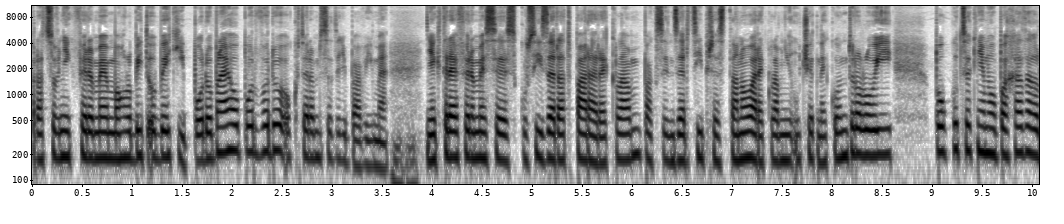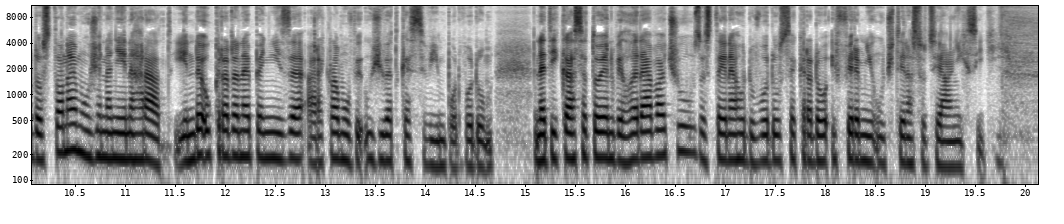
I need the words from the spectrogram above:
Pracovník firmy mohl být obětí podobného podvodu, o kterém se teď bavíme. Mm-hmm. Některé firmy si zkusí zadat pár reklam, pak s inzercí přestanou a reklamní účet nekontrolují. Pokud se k němu pachatel dostane, může na něj nahrát jinde ukradené peníze a reklamu využívat ke svým podvodům. Netýká se to jen vyhledávačů, ze stejného důvodu se kradou i firmní účty na sociálních sítích.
